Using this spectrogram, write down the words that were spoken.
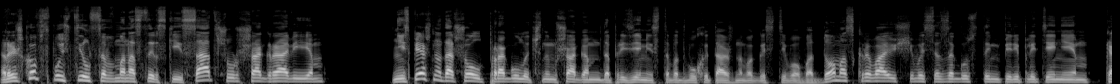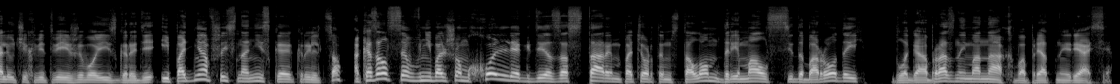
Рыжков спустился в монастырский сад, шурша гравием, Неспешно дошел прогулочным шагом до приземистого двухэтажного гостевого дома, скрывающегося за густым переплетением колючих ветвей живой изгороди, и, поднявшись на низкое крыльцо, оказался в небольшом холле, где за старым потертым столом дремал седобородый, благообразный монах в опрятной рясе.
